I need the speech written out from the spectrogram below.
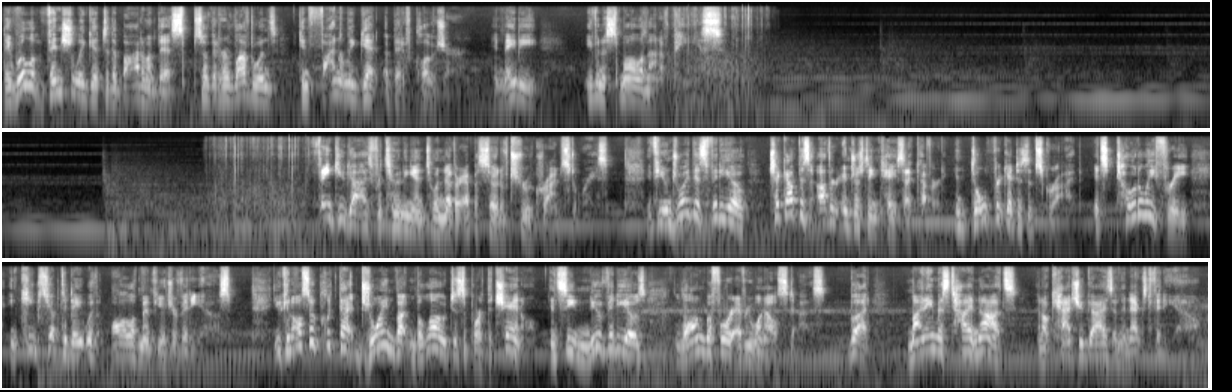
they will eventually get to the bottom of this so that her loved ones can finally get a bit of closure, and maybe even a small amount of peace. Thank you guys for tuning in to another episode of True Crime Stories. If you enjoyed this video, check out this other interesting case I covered, and don't forget to subscribe. It's totally free and keeps you up to date with all of my future videos. You can also click that join button below to support the channel and see new videos long before everyone else does. But my name is Ty Notts, and I'll catch you guys in the next video.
